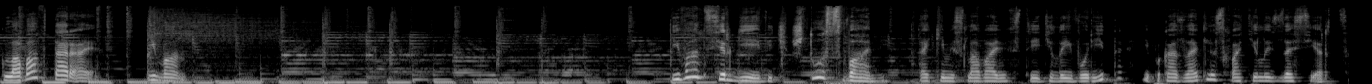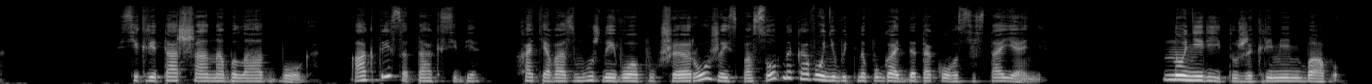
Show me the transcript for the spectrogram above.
Глава вторая. Иван. «Иван Сергеевич, что с вами?» Такими словами встретила его Рита и показательно схватилась за сердце. Секретарша она была от бога, а актриса так себе, хотя, возможно, его опухшая рожа и способна кого-нибудь напугать до такого состояния. Но не Риту же, кремень-бабу,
